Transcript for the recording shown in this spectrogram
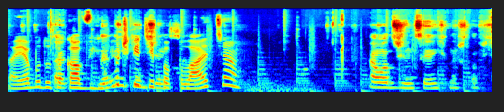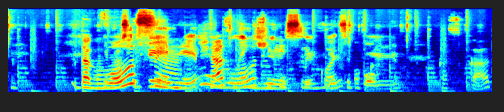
А я буду Так, така в де такі юбочці, типа джинси? плаття. А от джинси, я їх знайшла, все. Так, волоси. Сейчас Сейчас волоси якісь джинси, я прикольні. це О, помню. Каскад.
